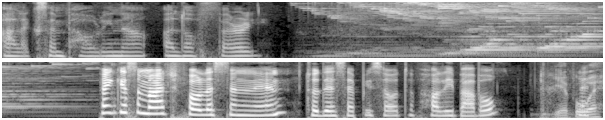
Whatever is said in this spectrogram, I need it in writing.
Alex and Paulina, I love fairy. Thank you so much for listening in to this episode of Holy Babble. Yeah, boy.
